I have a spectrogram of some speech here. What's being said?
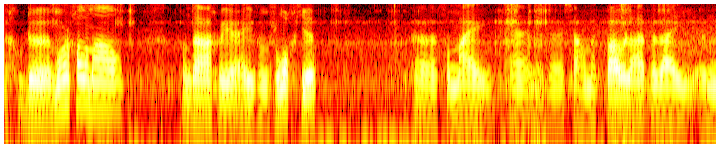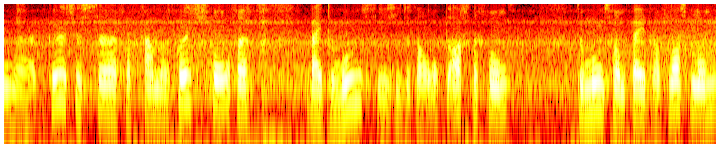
Goedemorgen allemaal. Vandaag weer even een vlogje uh, van mij. En uh, samen met Paula hebben wij een uh, cursus, gaan we een cursus volgen bij Toemoens. Je ziet het al op de achtergrond. Toemoens van Petra Vlasblom.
